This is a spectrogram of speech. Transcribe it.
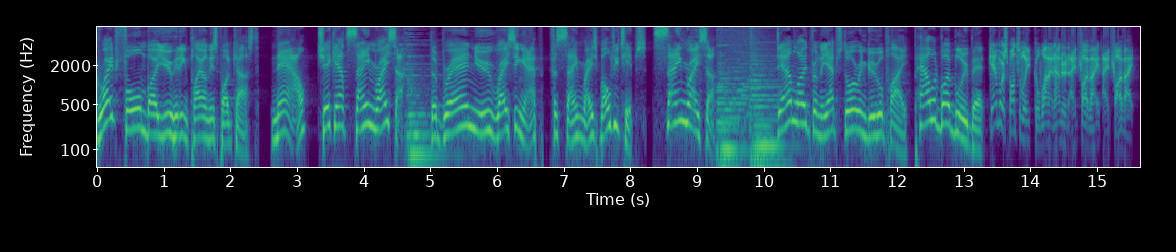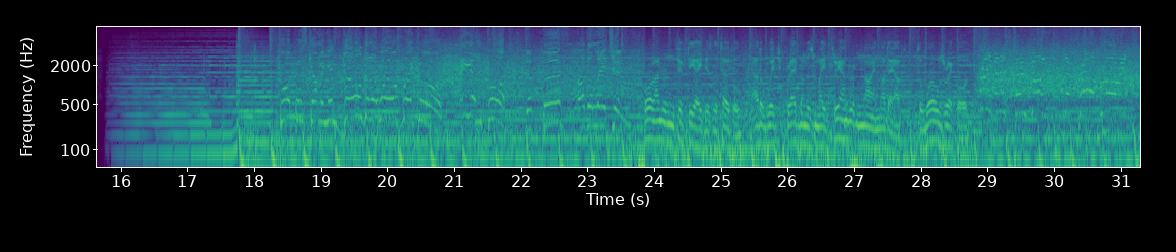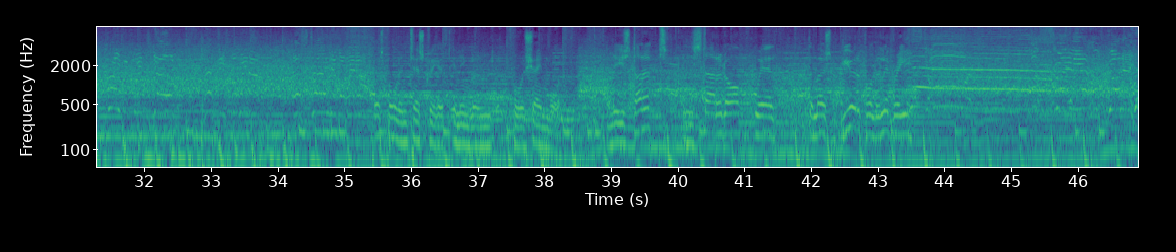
Great form by you hitting play on this podcast. Now, check out Same Racer, the brand new racing app for same race multi tips. Same Racer. Download from the App Store and Google Play. Powered by Bluebet. Gamble responsibly. Call 1 800 858 858. Thorpe is coming in. Gold and a world record. Ian Thorpe. The birth of a legend. 458 is the total, out of which Bradman has made 309 not out. It's a world's record. Ball in Test cricket in England for Shane Warne. And he's done it. He started off with the most beautiful delivery. Australia have done it!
